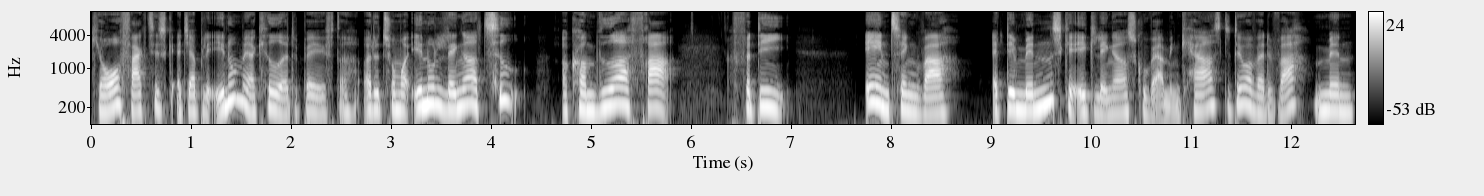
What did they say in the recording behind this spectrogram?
gjorde faktisk, at jeg blev endnu mere ked af det bagefter, og det tog mig endnu længere tid at komme videre fra, fordi en ting var, at det menneske ikke længere skulle være min kæreste, det var hvad det var, men,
